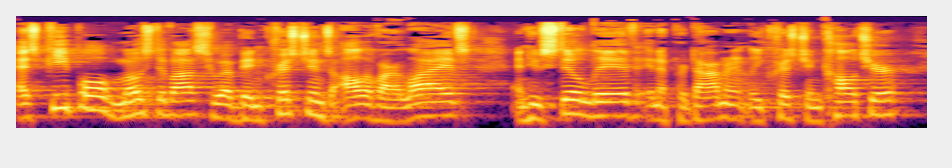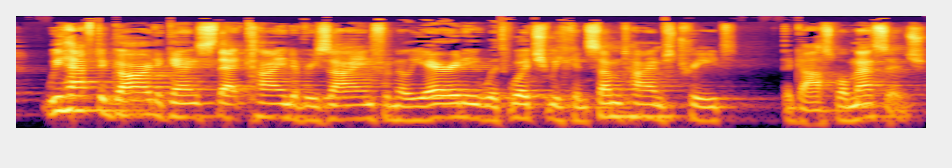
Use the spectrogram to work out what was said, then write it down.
As people, most of us who have been Christians all of our lives and who still live in a predominantly Christian culture, we have to guard against that kind of resigned familiarity with which we can sometimes treat the gospel message.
